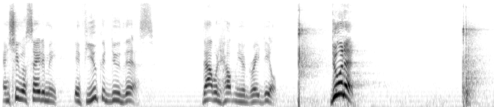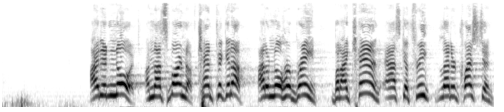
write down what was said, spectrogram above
And she will say to me, If you could do this, that would help me a great deal. Doing it. I didn't know it. I'm not smart enough. Can't pick it up. I don't know her brain. But I can ask a three letter question.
